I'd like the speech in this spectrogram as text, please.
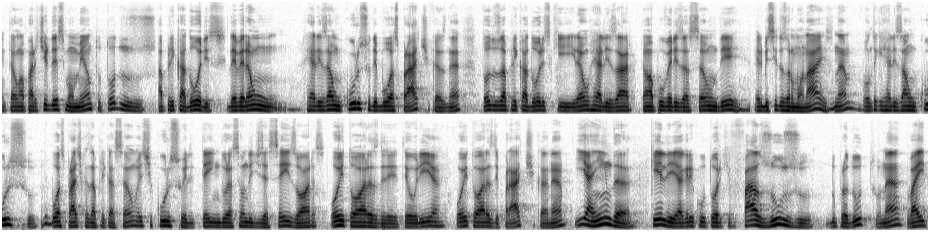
então a partir desse momento, todos os aplicadores deverão realizar um curso de boas práticas, né? Todos os aplicadores que irão realizar então, a pulverização de herbicidas hormonais, né? Vão ter que realizar um curso de boas práticas da aplicação. Este curso ele tem duração de 16 horas, 8 horas de teoria, 8 horas de prática, né? E ainda aquele agricultor que faz uso do produto, né, vai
